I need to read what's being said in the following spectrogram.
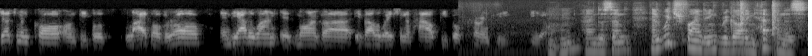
judgment call on people's life overall, and the other one is more of a evaluation of how people currently feel. Mm-hmm. I understand. And which finding regarding happiness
